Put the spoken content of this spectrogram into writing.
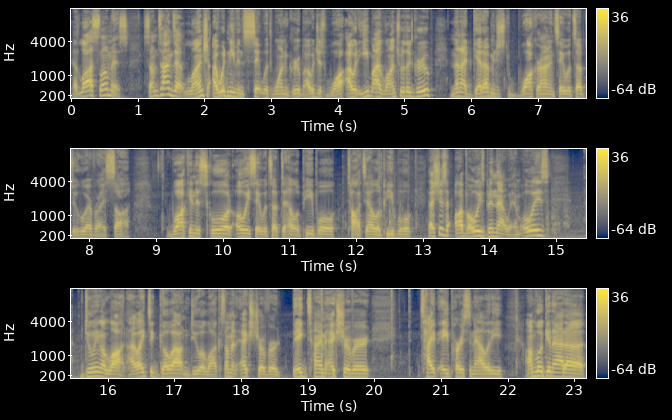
at Los Lomas, sometimes at lunch I wouldn't even sit with one group. I would just walk. I would eat my lunch with a group, and then I'd get up and just walk around and say what's up to whoever I saw. Walk into school, I'd always say what's up to hella people, talk to hella people. That's just I've always been that way. I'm always doing a lot. I like to go out and do a lot because I'm an extrovert, big time extrovert type A personality. I'm looking at a,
